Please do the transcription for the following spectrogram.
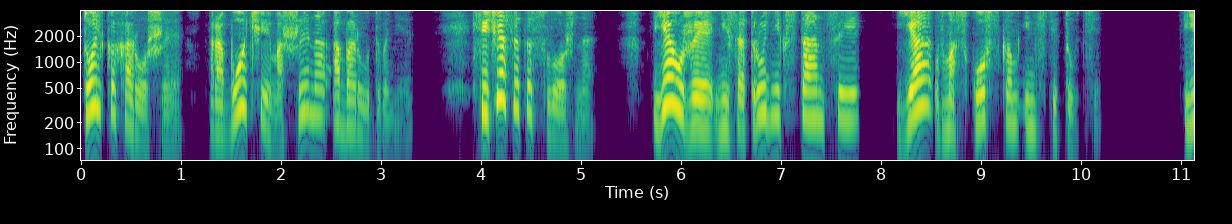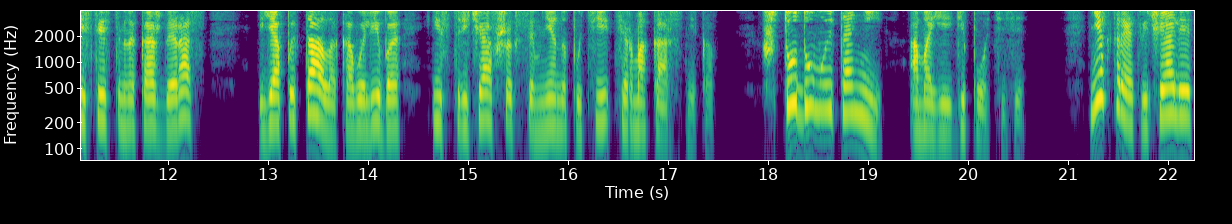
только хорошее, рабочая машина, оборудование. Сейчас это сложно. Я уже не сотрудник станции, я в Московском институте. Естественно, каждый раз я пытала кого-либо из встречавшихся мне на пути термокарстников. Что думают они о моей гипотезе? Некоторые отвечали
